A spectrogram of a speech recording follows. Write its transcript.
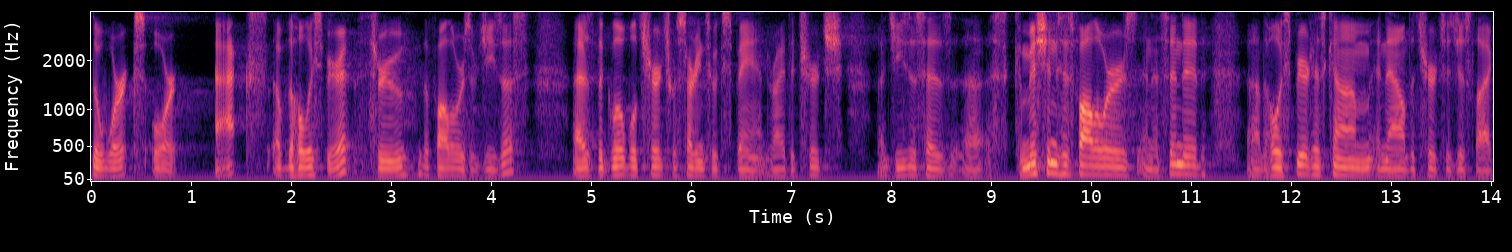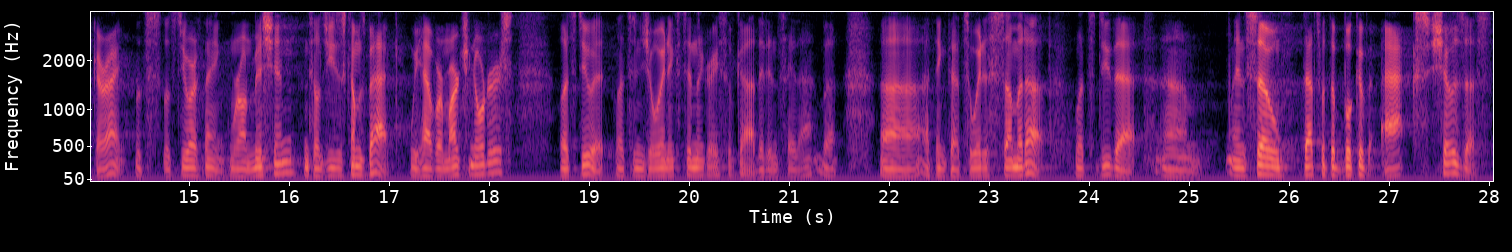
the works or acts of the Holy Spirit through the followers of Jesus as the global church was starting to expand, right? The church, uh, Jesus has uh, commissioned his followers and ascended. Uh, the Holy Spirit has come, and now the church is just like, all right, let's, let's do our thing. We're on mission until Jesus comes back. We have our marching orders. Let's do it. Let's enjoy and extend the grace of God. They didn't say that, but uh, I think that's a way to sum it up. Let's do that. Um, and so that's what the book of Acts shows us,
